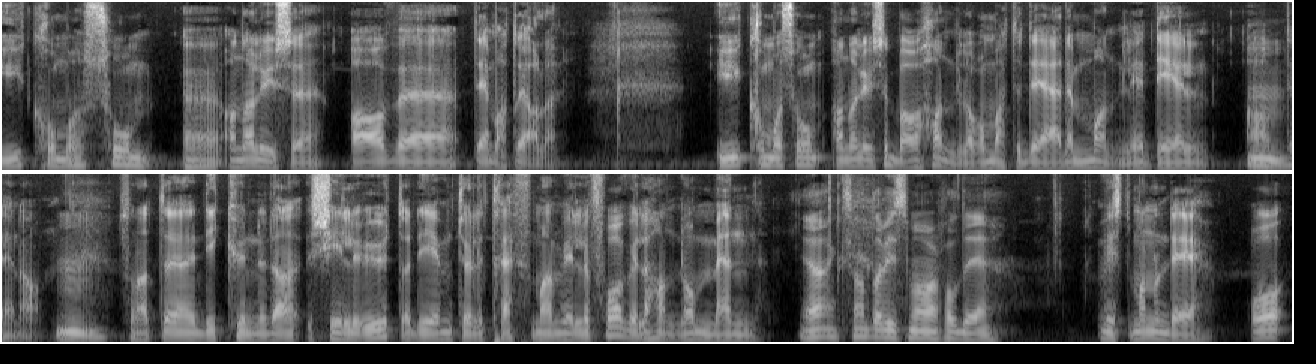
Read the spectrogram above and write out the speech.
Y-kromosomanalyse av eh, det materialet. Y-kromosomanalyse bare handler om at det er den mannlige delen av DNA. Sånn at eh, de kunne da skille ut, og de eventuelle treff man ville få, ville handle om menn. Ja, ikke sant. Da visste man i hvert fall det. Visste man om det. Og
